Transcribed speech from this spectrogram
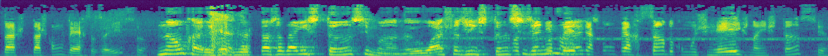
das, das conversas, é isso? Não, cara, eu jogo por causa da instância, mano. Eu acho as instâncias Você, você animais. tá conversando com os reis na instância?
